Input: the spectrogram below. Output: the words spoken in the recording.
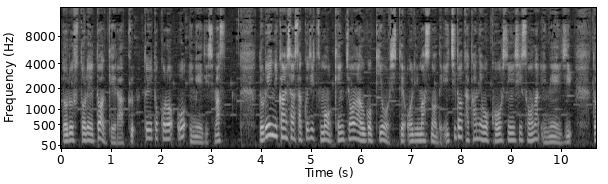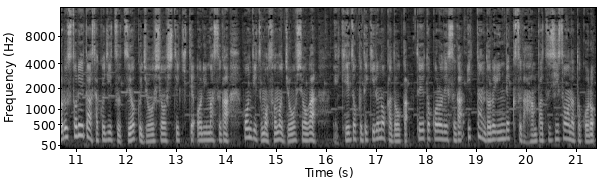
ドルストレートは下落というところをイメージします。ドル円に関しては昨日も堅調な動きをしておりますので、一度高値を更新しそうなイメージ。ドルストレートは昨日強く上昇してきておりますが、本日もその上昇が継続できるのかどうかというところですが、一旦ドルインデックスが反発しそうなところ、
